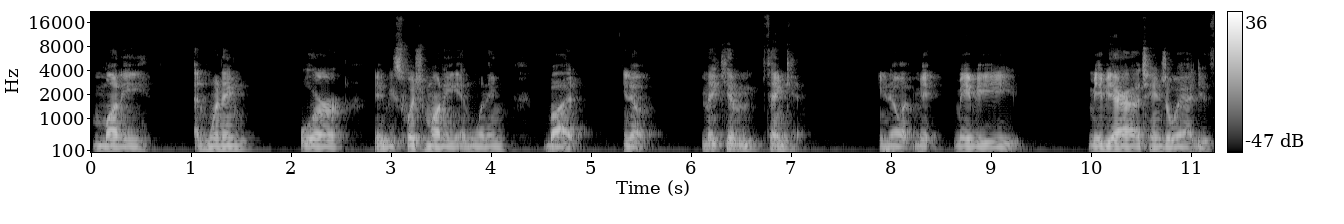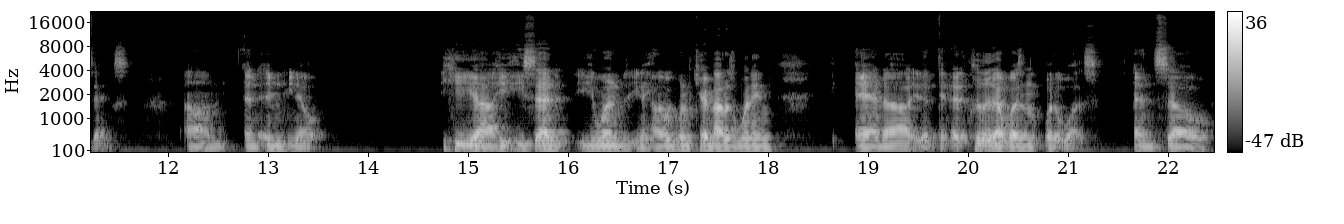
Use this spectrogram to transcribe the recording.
money, and winning, or maybe switch money and winning, but you know, make him think. You know? Maybe, maybe I gotta change the way I do things. Um, and and you know, he uh, he he said he wanted you know he wanted to care about his winning, and uh, it, clearly that wasn't what it was. And so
